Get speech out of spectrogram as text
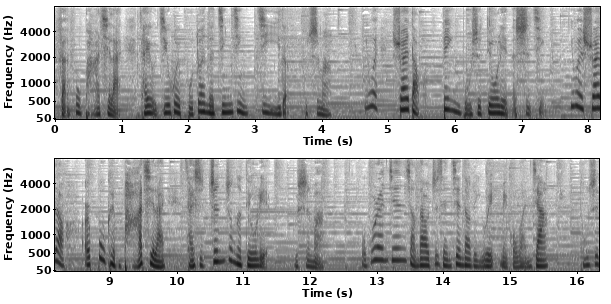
反复爬起来，才有机会不断的精进记忆的，不是吗？因为摔倒并不是丢脸的事情，因为摔倒而不肯爬起来才是真正的丢脸，不是吗？我忽然间想到之前见到的一位美国玩家，同时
